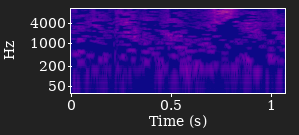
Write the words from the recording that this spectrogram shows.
Those are good ones.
